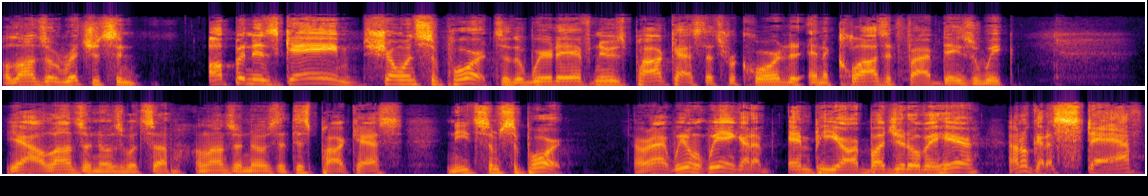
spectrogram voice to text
Alonzo Richardson up in his game, showing support to the Weird AF News podcast that's recorded in a closet five days a week. Yeah, Alonzo knows what's up. Alonzo knows that this podcast needs some support. All right, we don't. We ain't got an NPR budget over here. I don't got a staff.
